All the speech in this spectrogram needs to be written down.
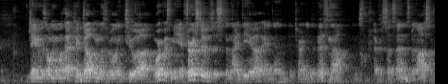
and Jane was the only one that picked up and was willing to uh, work with me. At first, it was just an idea, and then it turned into this now. And ever since then, it's been awesome.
